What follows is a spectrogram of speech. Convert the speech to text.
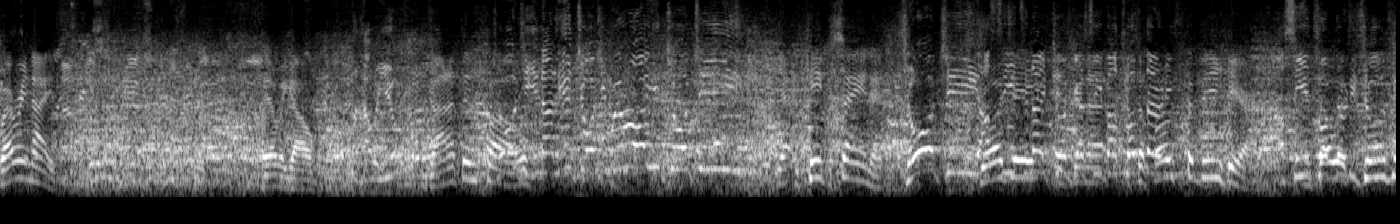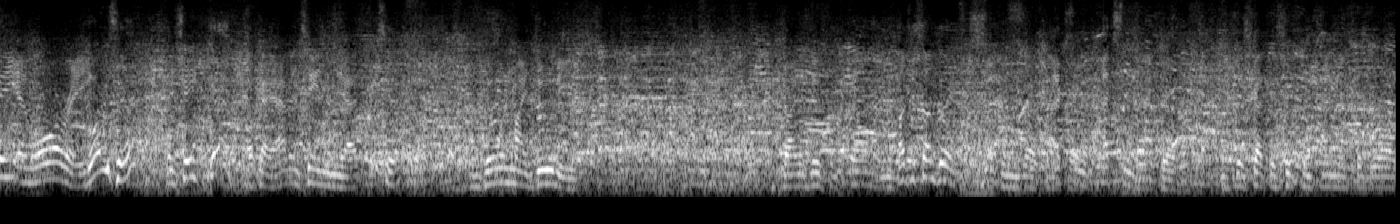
very nice. There we go. How are you? Jonathan Poe. Georgie, you're not here, Georgie. Where are Georgie? Keep saying it. Georgie, Georgie I'll see you tonight, Georgie. I'll see you about gonna- 12:30. supposed to be here. I'll see you at 12:30, George. Susie and Lori. Lori's here. Is she? Yeah. Okay, I haven't seen them yet. I'm doing my duties. Trying to do some filming. How's your son doing? Doing good, thank you. Excellent, excellent. Thank you. He just got the superintendent's award.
